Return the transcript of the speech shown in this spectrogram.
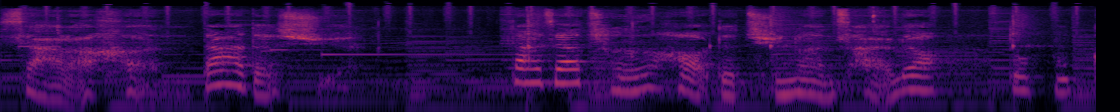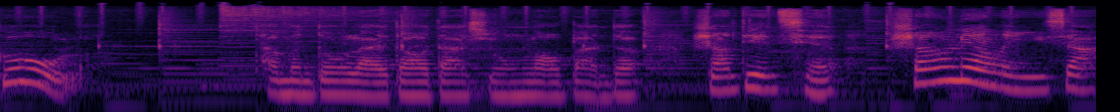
下了很大的雪，大家存好的取暖材料都不够了。他们都来到大熊老板的商店前商量了一下，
